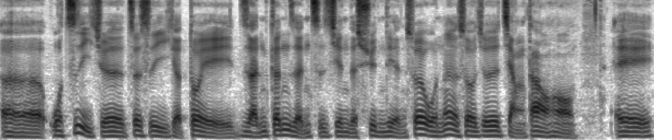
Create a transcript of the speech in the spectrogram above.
呃，我自己觉得这是一个对人跟人之间的训练，所以我那个时候就是讲到哈，哎、欸，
